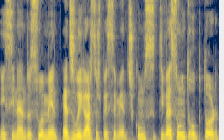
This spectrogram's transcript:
ensinando a sua mente a desligar seus pensamentos, como se tivesse um interruptor.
